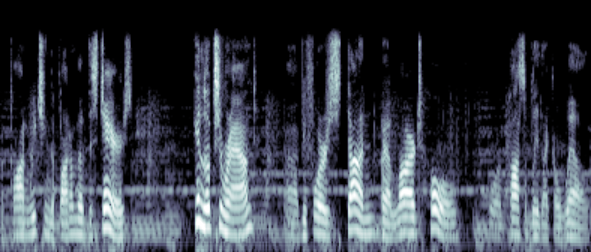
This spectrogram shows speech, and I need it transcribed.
Upon reaching the bottom of the stairs, he looks around uh, before stunned by a large hole, or possibly like a well.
